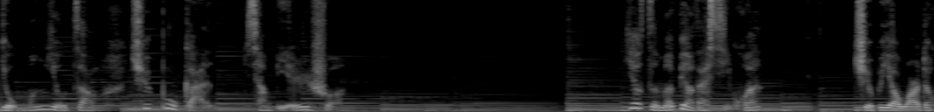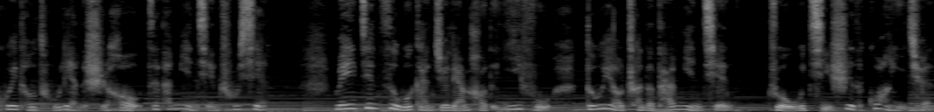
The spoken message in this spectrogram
又懵又躁，却不敢向别人说。要怎么表达喜欢，却不要玩的灰头土脸的时候在他面前出现。每一件自我感觉良好的衣服都要穿到他面前，若无其事地逛一圈。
